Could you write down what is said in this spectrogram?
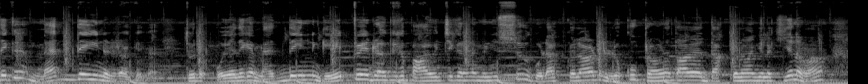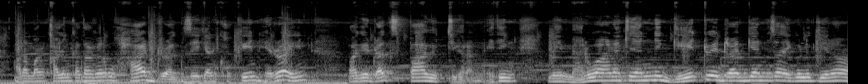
දෙක මැද්ද ඉන්න ඩ්‍රග එක තුට ඔය දෙක මැද්ද ඉන්න ගේට්වේ ඩ්‍රග එක පාවිච්චි කරන මිනිස්සු ගොඩක් වෙලාට ලොකු ප්‍රවණතාවයක් දක්වනවා කියලා කියනවා. අරමං කලින් කතා කරපු හාඩ ඩ්‍රක්්ේකන් කොකෙන් හෙරයින් වගේ ඩ්‍රක්ස් පාවිච්චි කරන්න. ඉතින් මේ මැරවාන කියන්නේ ගේට්වේ ඩ්‍රග්යන් නිසා එකගුලු කියනවා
